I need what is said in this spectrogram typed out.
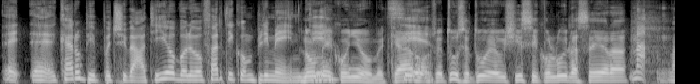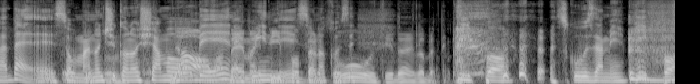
eh, eh, caro Pippo Civati, io volevo farti i complimenti. nome e cognome, Sì. caro. Cioè, tu se tu uscissi con lui la sera. Ma vabbè, insomma, Eh, non ci conosciamo no, bene, vabbè, quindi Pippo sono così. tutti, dai, vabbè. Pippo, scusami, Pippo.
